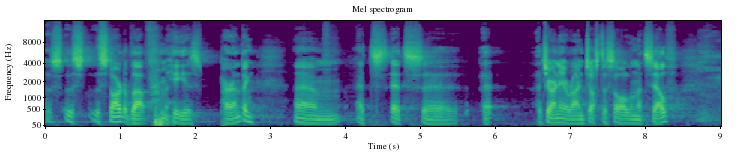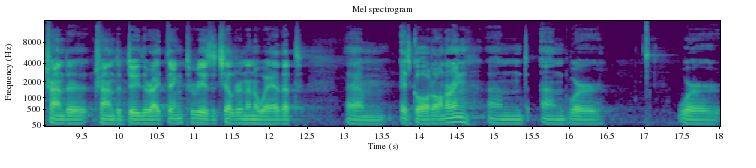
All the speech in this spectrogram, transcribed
the start of that for me is parenting. Um, it's it's uh, a, a, journey around justice all in itself, trying to trying to do the right thing to raise the children in a way that um, is God honouring and and where where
